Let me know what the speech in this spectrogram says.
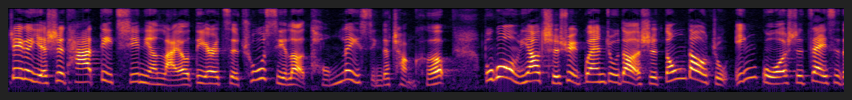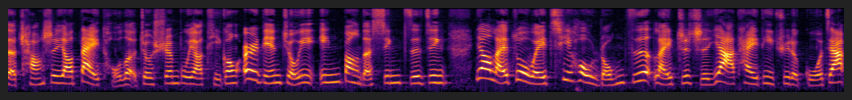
这个也是他第七年来哦第二次出席了同类型的场合。不过我们要持续关注。到的是东道主英国是再次的尝试要带头了，就宣布要提供二点九亿英镑的新资金，要来作为气候融资，来支持亚太地区的国家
